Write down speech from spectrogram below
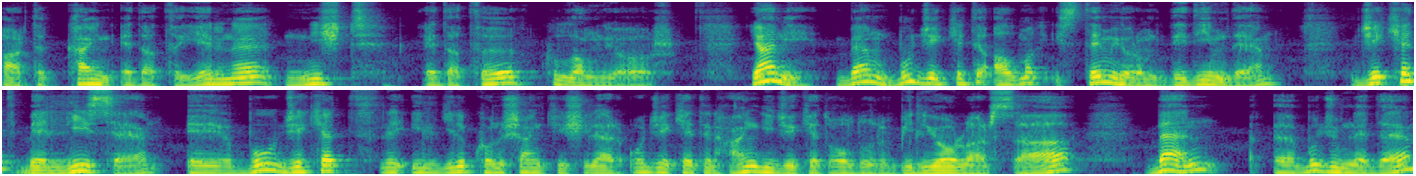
Artık kein edatı yerine nicht edatı kullanılıyor. Yani ben bu ceketi almak istemiyorum dediğimde ceket belliyse e, bu ceketle ilgili konuşan kişiler o ceketin hangi ceket olduğunu biliyorlarsa ben e, bu cümlede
